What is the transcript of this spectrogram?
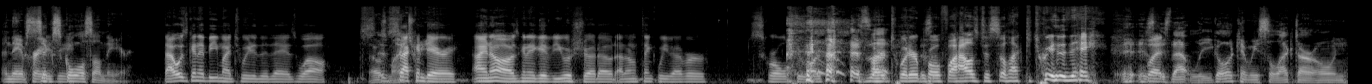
And they have six goals on the year. That was gonna be my tweet of the day as well. That was my secondary. I know. I was gonna give you a shout out. I don't think we've ever scrolled through our, our that- Twitter profiles to select a tweet of the day. Is, but is that legal? Can we select our own?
